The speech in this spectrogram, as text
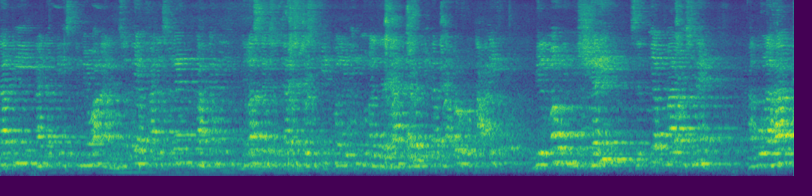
Tapi ada keistimewaan setiap hari Senin bahkan dijelaskan secara spesifik oleh Ibnu Al-Jazan dalam kitab Na'urul Ta'rif bil maulid syarif setiap malam Senin Abu Lahab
